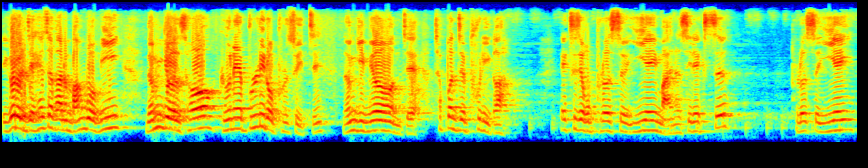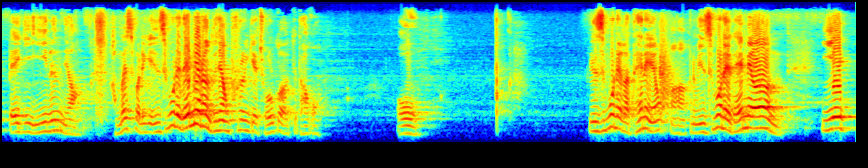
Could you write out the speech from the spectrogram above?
이거를 이제 해석하는 방법이 넘겨서 근의 분리로 풀 수 있지. 넘기면 이제 첫 번째 풀이가 x제곱 플러스 2a 마이너스 1x 플러스 2a 빼기 2는 0 가만히 있어봐. 이게 인수분해 되면은 그냥 푸는 게 좋을 것 같기도 하고. 오 인수분해가 되네요. 아, 그럼 인수분해 되면 2a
